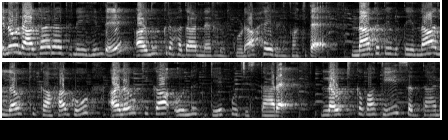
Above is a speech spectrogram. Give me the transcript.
ಇನ್ನು ನಾಗಾರಾಧನೆ ಹಿಂದೆ ಅನುಗ್ರಹದ ನೆರಳು ಕೂಡ ಹೇರಳವಾಗಿದೆ. ನಾಗದೇವತೆಯನ್ನ ಲೌಕಿಕ ಹಾಗೂ ಅಲೌಕಿಕ ಉನ್ನತಿಗೆ ಪೂಜಿಸುತ್ತಾರೆ ಲೌಕಿಕವಾಗಿ ಸಂತಾನ,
